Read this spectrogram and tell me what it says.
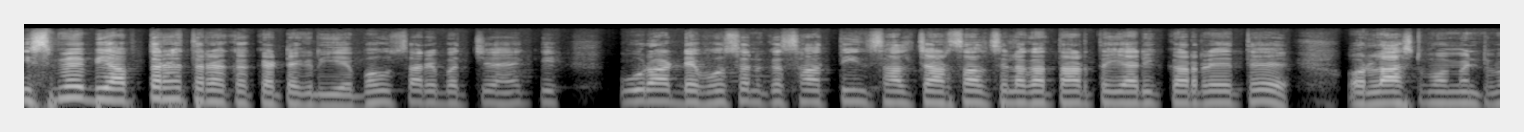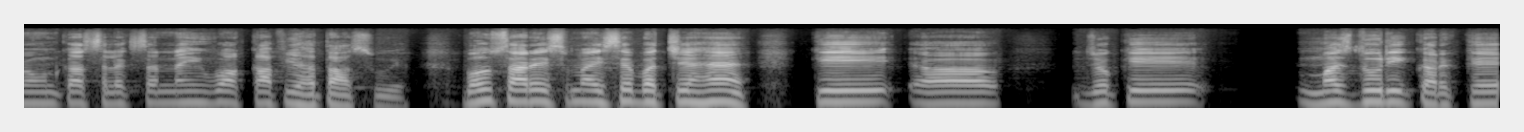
इसमें भी आप तरह तरह का कैटेगरी है। बहुत सारे बच्चे हैं कि पूरा डेवोशन के साथ तीन साल, चार साल से लगातार तैयारी कर रहे थे और लास्ट मोमेंट में उनका सिलेक्शन नहीं हुआ, काफ़ी हताश हुए। बहुत सारे इसमें ऐसे बच्चे हैं कि जो कि मजदूरी करके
